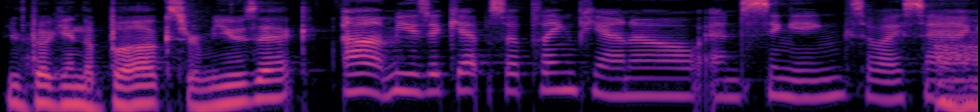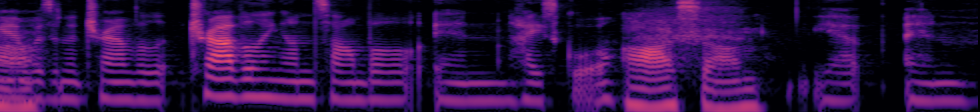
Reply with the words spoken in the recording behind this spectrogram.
You big into books or music? Uh, music, yep. So playing piano and singing. So I sang. I Uh-huh. was in a travel traveling ensemble in high school. Awesome. Yep, and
